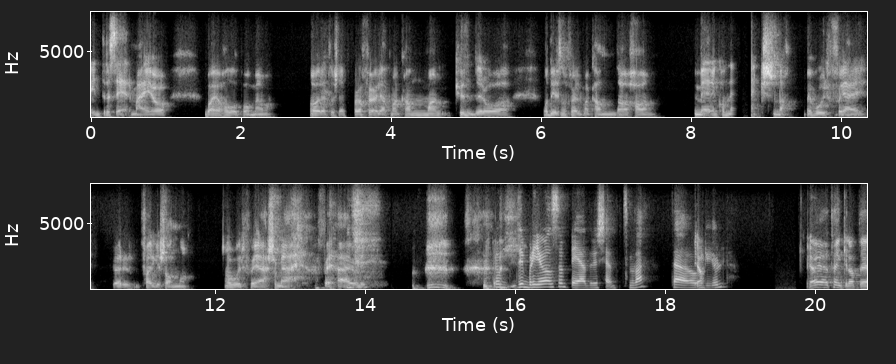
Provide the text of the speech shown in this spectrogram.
interesserer meg, og hva jeg holder på med. Og, og rett og slett. For da føler jeg at man kan, man, kunder og, og de som føler man kan da ha mer en connection da, med hvorfor jeg gjør farger sånn, og, og hvorfor jeg er som jeg er. For jeg er jo litt Du blir jo også bedre kjent med deg. Det er jo ja. gull. Ja, jeg tenker at det,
